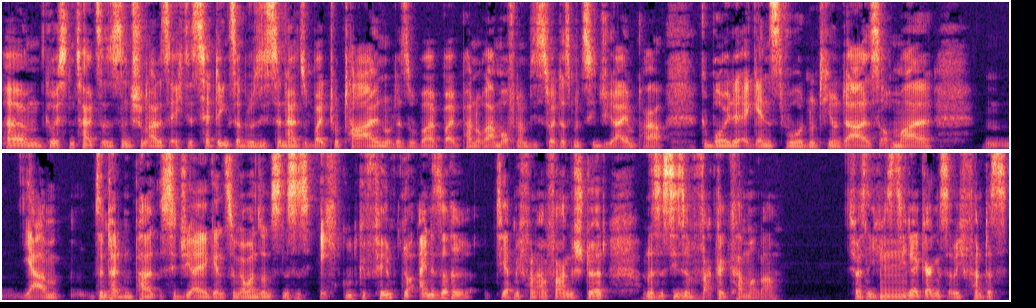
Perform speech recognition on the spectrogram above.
ähm, größtenteils. Also es sind schon alles echte Settings, aber du siehst dann halt so bei Totalen oder so bei, bei Panoramaaufnahmen siehst du halt, dass mit CGI ein paar Gebäude ergänzt wurden und hier und da ist auch mal ja, sind halt ein paar CGI-Ergänzungen, aber ansonsten ist es echt gut gefilmt. Nur eine Sache, die hat mich von Anfang an gestört, und das ist diese Wackelkamera. Ich weiß nicht, wie es mhm. dir der Gang ist, aber ich fand, das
